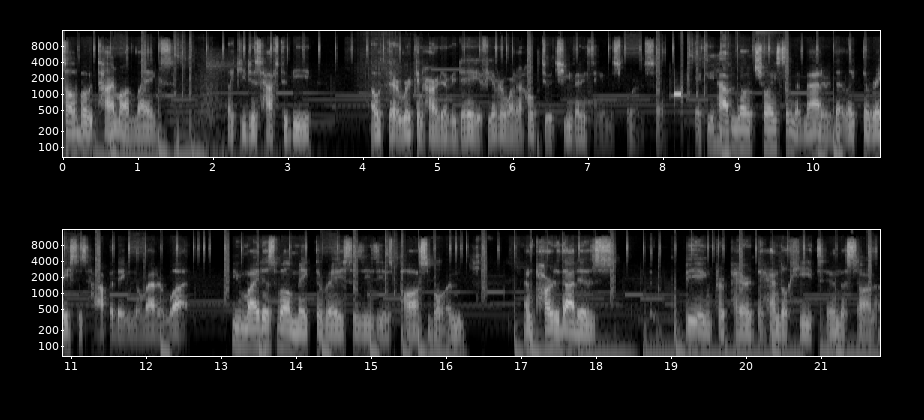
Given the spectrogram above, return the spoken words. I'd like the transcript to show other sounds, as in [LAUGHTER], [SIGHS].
it's all about time on legs. Like you just have to be out there working hard every day if you ever want to hope to achieve anything in the sport. So if you have no choice in the matter that like the race is happening no matter what, you might as well make the race as easy as possible. And and part of that is being prepared to handle heat in the sauna.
